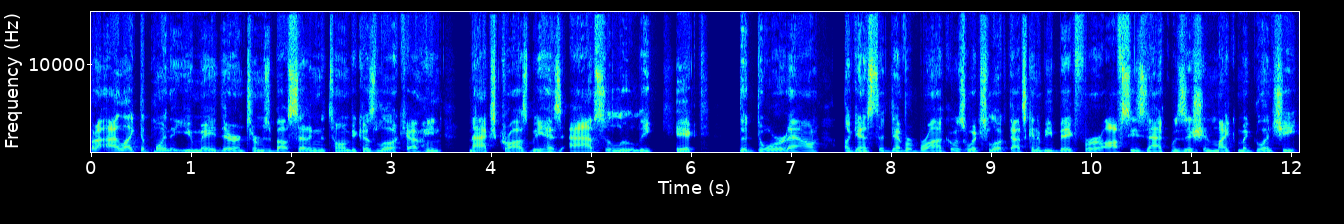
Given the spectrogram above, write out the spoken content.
But I, I like the point that you made there in terms about setting the tone because look, I mean, Maxx Crosby has absolutely kicked the door down against the Denver Broncos, which look, that's going to be big for offseason acquisition. Mike McGlinchey,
